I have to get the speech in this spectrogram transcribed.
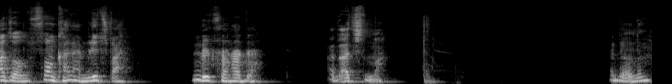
Hadi oğlum son kalem lütfen. Lütfen hadi. Hadi açılma. Hadi oğlum.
